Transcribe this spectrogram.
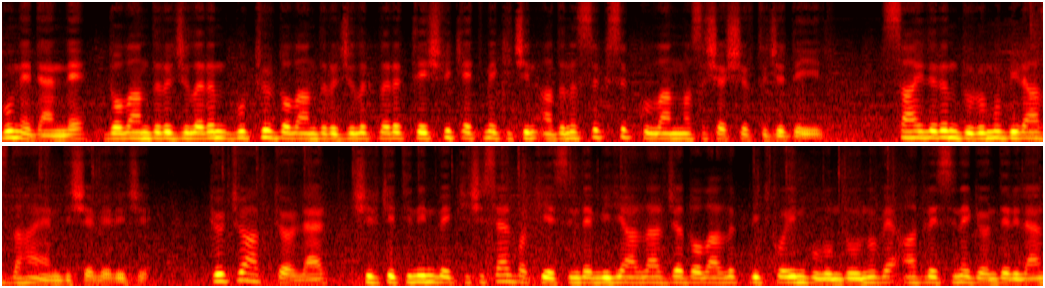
Bu nedenle, dolandırıcıların bu tür dolandırıcılıkları teşvik etmek için adını sık sık kullanması şaşırtıcı değil. Saylor'ın durumu biraz daha endişe verici. Kötü aktörler, şirketinin ve kişisel bakiyesinde milyarlarca dolarlık bitcoin bulunduğunu ve adresine gönderilen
